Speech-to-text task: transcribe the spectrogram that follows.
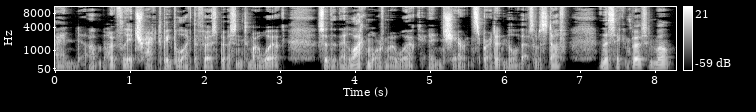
and um, hopefully attract people like the first person to my work so that they like more of my work and share it and spread it and all of that sort of stuff. And the second person, well,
